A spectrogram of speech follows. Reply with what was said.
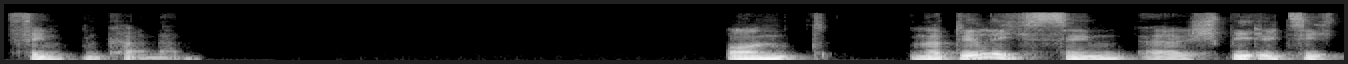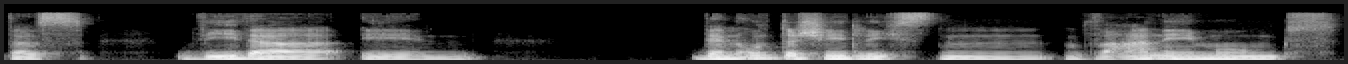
finden können. Und natürlich sind, äh, spiegelt sich das wieder in den unterschiedlichsten Wahrnehmungsbildern,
